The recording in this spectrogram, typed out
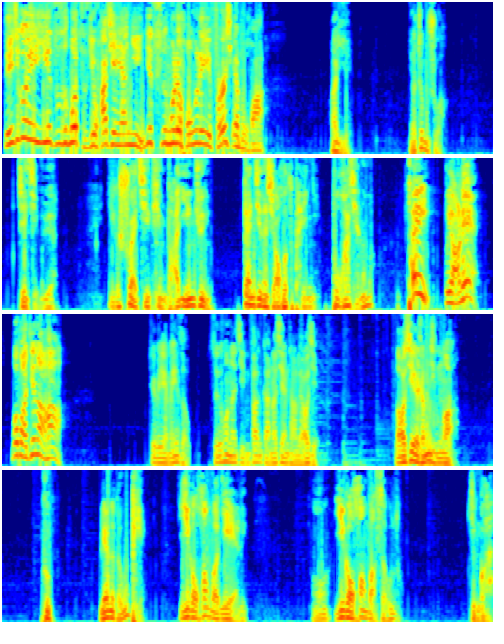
这几个月一直是我自己花钱养你，你吃我的喝我的，一分钱不花。阿姨，你要这么说，这几个月，一个帅气、挺拔、英俊、干净的小伙子陪你，不花钱的吗？呸！不要脸！我报警了哈。这边也没走。随后呢，警方赶到现场了解，老谢什么情况？哼，两个都骗，一个谎报年龄，哦，一个谎报收入。警官，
